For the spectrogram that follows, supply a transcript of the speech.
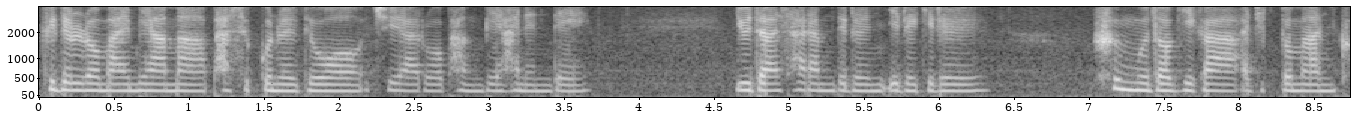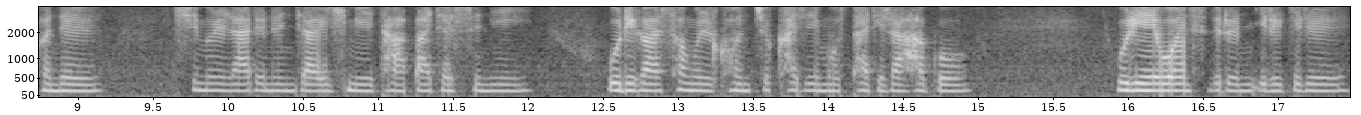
그들로 말미암아 바수꾼을 두어 주야로 방비하는데 유다 사람들은 이르기를 흙무더기가 아직도 많거늘 짐을 나르는 자의 힘이 다 빠졌으니 우리가 성을 건축하지 못하리라 하고 우리의 원수들은 이르기를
